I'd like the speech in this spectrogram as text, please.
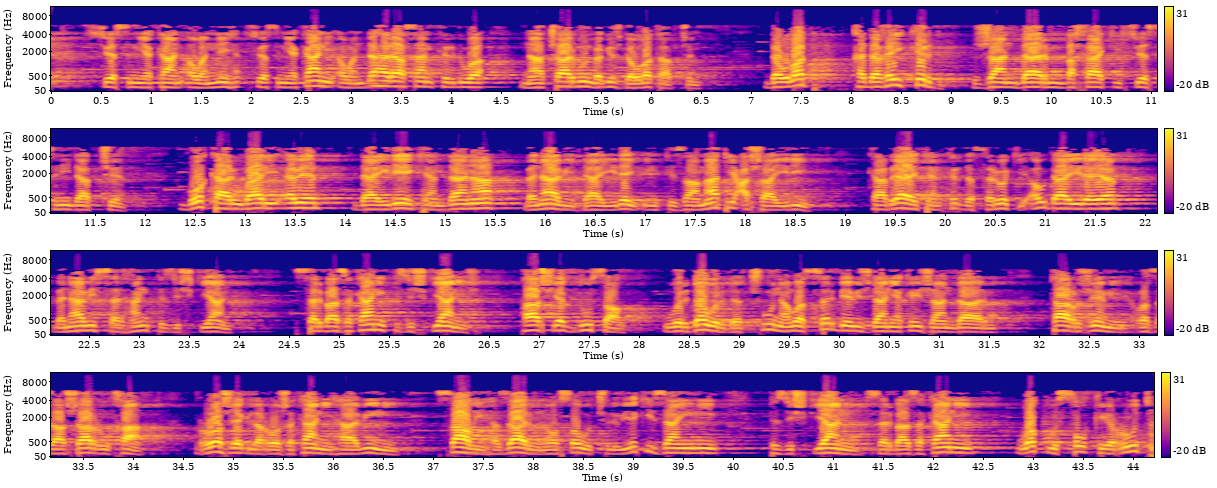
سوێسنیەکان ئەوەنەی سوێسنیەکانی ئەوەندە هەراسان کردووە ناچار بوون بە گژ دەوڵەتا بچن. دەوڵەت قەدەغەی کرد ژاندارم بە خاکی سوێسنیدا بچێ. بۆ کاروباری ئەوێ دایرەیەکیان دانا بە ناوی دایرەی ئینتیزاماتی عەشایری. کابرایەکیان کردە سەرۆکی ئەو دایرەیە بە ناوی سەرهەنگ پزیشکیان. سەربازەکانی پزیشکیانیش پاش یەک دوو ساڵ وردە وردە چوونەوە سەر بێویژدانیەکەی ژاندارم تا ڕژێمی ڕەزاشا ڕووخا. ڕۆژێک لە ڕۆژەکانی هاوینی ساڵی هەزار و نۆ سەد و چل و یەک ی زایینی پزیشکیان و سەربازەکانی وەکو سڵقی ڕووت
